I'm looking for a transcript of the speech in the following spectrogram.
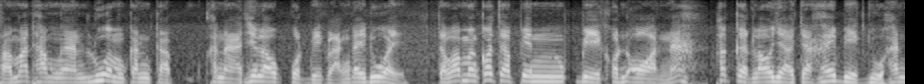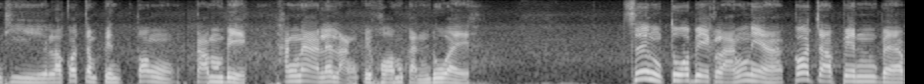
สามารถทำงานร่วมกันกับขณะที่เรากดเบรกหลังได้ด้วย แต่ว่ามันก็จะเป็นเบรกอ่อนๆนะถ้าเกิดเราอยากจะให้เบรกอยู่ทันที เราก็จำเป็นต้องกำเบรกทั้งหน้าและหลังไปพร้อมกันด้วย ซึ่งตัวเบรกหลังเนี่ยก็จะเป็นแบบ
